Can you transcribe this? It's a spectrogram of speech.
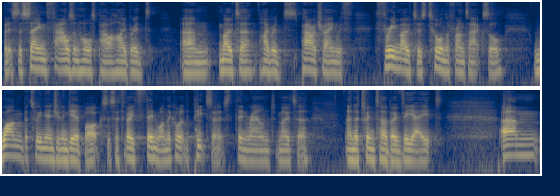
but it's the same 1000 horsepower hybrid um, motor, hybrid powertrain with three motors, two on the front axle, one between the engine and gearbox. It's a very thin one. They call it the pizza. It's a thin round motor and a twin turbo V8. Um,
